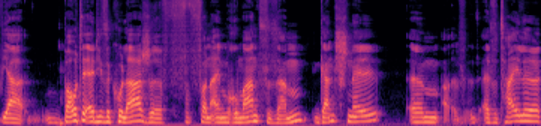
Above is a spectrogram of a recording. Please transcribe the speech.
ja, baute er diese Collage von einem Roman zusammen, ganz schnell ähm, also Teile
